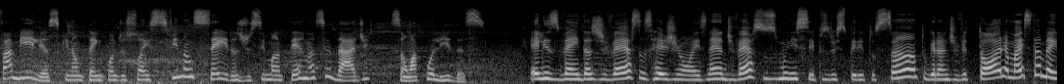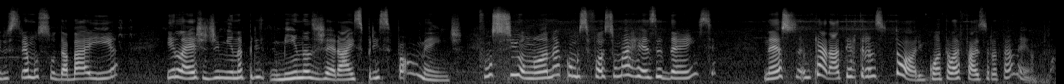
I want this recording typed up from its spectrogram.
famílias que não têm condições financeiras de se manter na cidade são acolhidas. Eles vêm das diversas regiões, né, diversos municípios do Espírito Santo, Grande Vitória, mas também do extremo sul da Bahia e leste de Minas, Minas Gerais principalmente. Funciona como se fosse uma residência, né, em caráter transitório, enquanto ela faz o tratamento.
